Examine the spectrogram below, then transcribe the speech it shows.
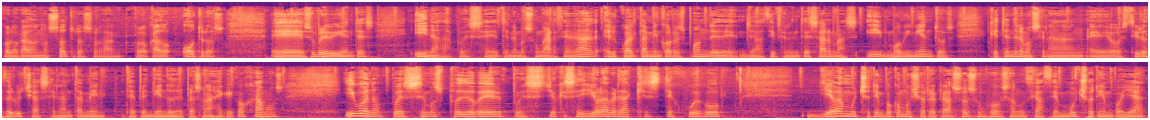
colocado nosotros o la han colocado otros eh, supervivientes y nada, pues eh, tenemos un arsenal, el cual también corresponde de, las diferentes armas y movimientos que tendremos serán, eh, o estilos de lucha serán también dependiendo del personaje que cojamos. Y bueno, pues hemos podido ver, pues yo qué sé, yo la verdad que este juego lleva mucho tiempo con mucho retraso, es un juego que se anunció hace mucho tiempo ya.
